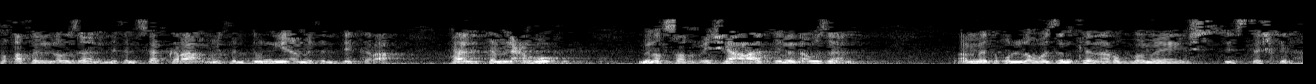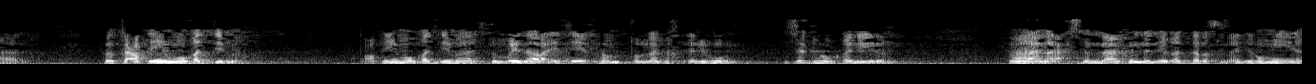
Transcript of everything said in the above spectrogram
فقط للأوزان. مثل سكرة مثل دنيا مثل ذكرى. هذا تمنعه من الصرف. إشارات إلى الأوزان. أما تقول له وزن كذا ربما يستشكل هذا. فتعطيه مقدمة. تعطيه مقدمات ثم إذا رأيت يفهم طلاب يختلفون. زده قليلا. فهذا أحسن. لكن الذي قد درس الأجرمية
